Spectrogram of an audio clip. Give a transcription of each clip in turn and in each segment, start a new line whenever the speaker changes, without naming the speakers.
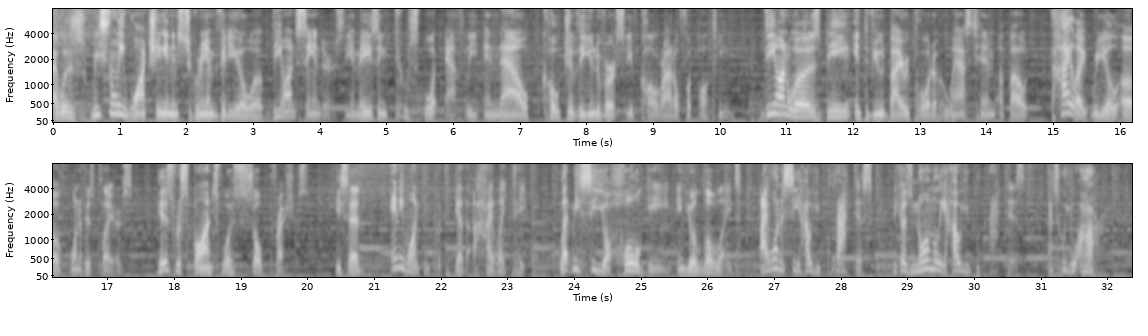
I was recently watching an Instagram video of Deion Sanders, the amazing two sport athlete and now coach of the University of Colorado football team. Deion was being interviewed by a reporter who asked him about the highlight reel of one of his players. His response was so precious. He said, Anyone can put together a highlight tape. Let me see your whole game and your lowlights I want to see how you practice because normally, how you practice, that's who you are.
